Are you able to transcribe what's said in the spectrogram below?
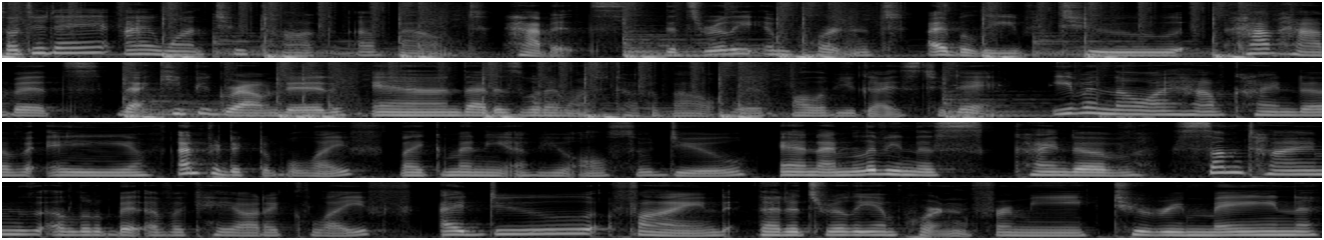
So, today I want to talk about habits. It's really important, I believe, to have habits that keep you grounded, and that is what I want to talk about with all of you guys today. Even though I have kind of a unpredictable life, like many of you also do, and I'm living this kind of sometimes a little bit of a chaotic life, I do find that it's really important for me to remain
